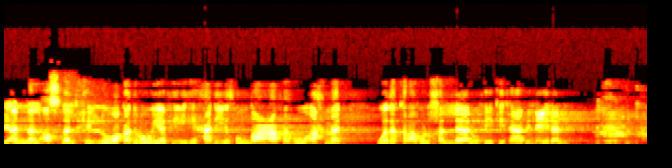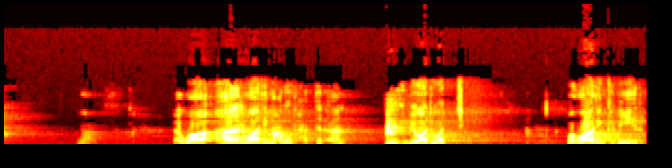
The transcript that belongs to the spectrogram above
لأن الأصل الحل وقد روي فيه حديث ضعفه أحمد وذكره الخلال في كتاب العلل. نعم. وهذا الوادي معروف حتى الآن بوادي وج وهو واد كبير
